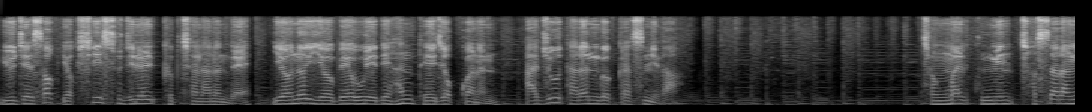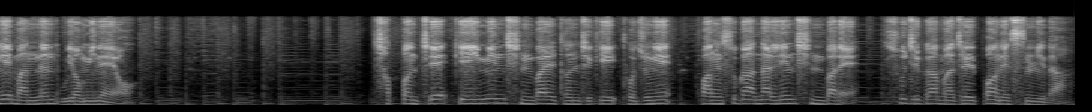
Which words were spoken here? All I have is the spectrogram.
유재석 역시 수지를 극찬하는데 여느 여배우에 대한 대접과는 아주 다른 것 같습니다. 정말 국민 첫사랑에 맞는 위험이네요. 첫 번째 게임인 신발 던지기 도중에 황수가 날린 신발에 수지가 맞을 뻔했습니다.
